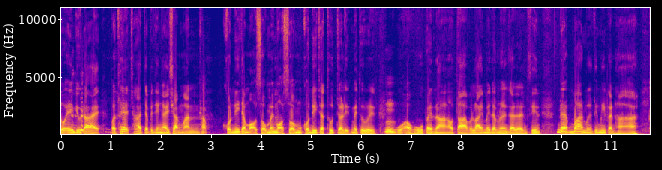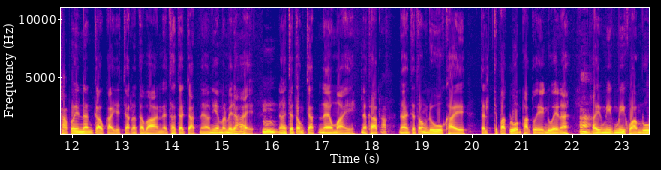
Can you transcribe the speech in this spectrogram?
ตัวเองอยู่ได้ ประเทศชาติจะเป็นยังไงช่างมัน ครับคนนี้จะเหมาะสมไม่เหมาะสม คนนี้จะทุจริตไม่ทุจริตอืมกูเอาหูไปนาเอาตาไปไล่ไม่ดำเนินการอะไรทั้งสิ้นเนี่ยบ้านเมืองถึงมีปัญหาครับเพราะฉะนั้นก้าวไกลจะจัดรัฐบาลเนี่ยถ้าจะจัดแนวเนี้ยมันไม่ได้อืมนะจะต้องจัดแนวใหม่นะครับครับนะจะต้องดูใครแต่พักร่วมพักตัวเองด้วยนะอ่าใครมีมีความรู้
